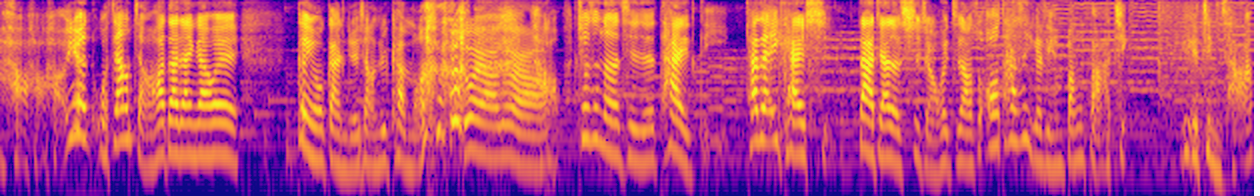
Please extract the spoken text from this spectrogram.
好好好，因为我这样讲的话，大家应该会更有感觉，想去看吗？对啊，对啊。好，就是呢，其实泰迪他在一开始，大家的视角会知道说，哦，他是一个联邦法警，一个警察。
